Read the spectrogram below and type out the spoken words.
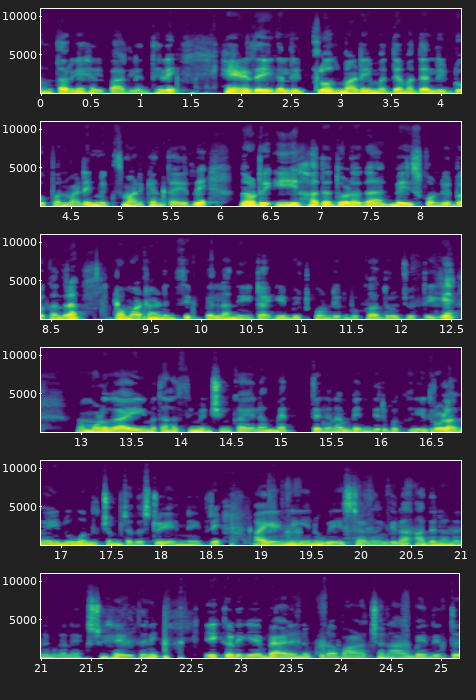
ಅಂಥವ್ರಿಗೆ ಹೆಲ್ಪ್ ಆಗಲಿ ಅಂಥೇಳಿ ಹೇಳಿದೆ. ಈಗ ಲಿಡ್ ಕ್ಲೋಸ್ ಮಾಡಿ, ಮಧ್ಯ ಮಧ್ಯ ಲಿಡ್ ಓಪನ್ ಮಾಡಿ ಮಿಕ್ಸ್ ಮಾಡ್ಕೊತ ಇರ್ರಿ. ನೋಡಿರಿ, ಈ ಹದದೊಳಗೆ ಬೇಯಿಸ್ಕೊಂಡಿರ್ಬೇಕಂದ್ರೆ ಟೊಮಾಟೊ, ಹಣ್ಣಿನ ಸಿಪ್ಪೆಲ್ಲ ನೀಟಾಗಿ ಬಿಟ್ಕೊಂಡಿರ್ಬೇಕು. ಅದ್ರ ಜೊತೆಗೆ ಮುಳುಗಾಯಿ ಮತ್ತು ಹಸಿಮೆಣ್ಸಿನ್ಕಾಯಿ ಎಲ್ಲ ಮೆತ್ತಗನ ಬೆಂದಿರ್ಬೇಕು. ಇದ್ರೊಳಗೆ ಇನ್ನೂ ಒಂದು ಚಮಚದಷ್ಟು ಎಣ್ಣೆ ಐತ್ರಿ ಆ ಎಣ್ಣೆ ಏನು ವೇಸ್ಟ್ ಆಗಂಗಿಲ್ಲ. ಅದನ್ನು ನಾನು ನಿಮ್ಗೆ ನೆಕ್ಸ್ಟ್ ಹೇಳ್ತೀನಿ. ಈ ಕಡೆಗೆ ಬ್ಯಾಳೆನೂ ಕೂಡ ಭಾಳ ಚೆನ್ನಾಗಿ ಬೆಂದಿತ್ತು.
